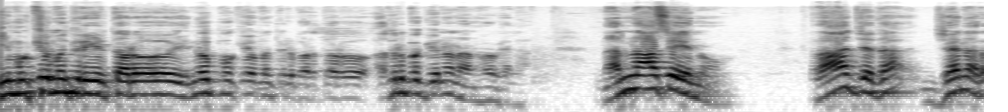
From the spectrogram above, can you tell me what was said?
ಈ ಮುಖ್ಯಮಂತ್ರಿ ಇರ್ತಾರೋ, ಇನ್ನೊಬ್ಬ ಮುಖ್ಯಮಂತ್ರಿ ಬರ್ತಾರೋ, ಅದ್ರ ಬಗ್ಗೆನೂ ನಾನು ಹೋಗಲ್ಲ. ನನ್ನ ಆಸೆ ಏನು? ರಾಜ್ಯದ ಜನರ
